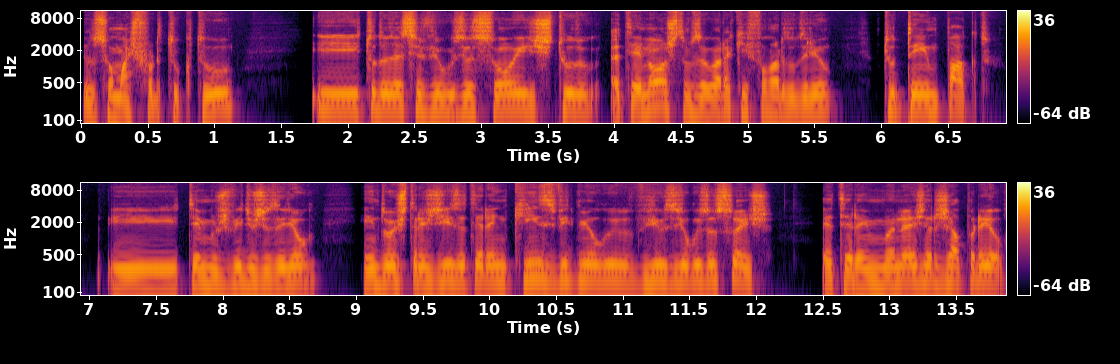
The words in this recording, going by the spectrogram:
eu sou mais forte do que tu, e todas essas visualizações, tudo, até nós estamos agora aqui a falar do drill, tudo tem impacto, e temos vídeos de drill em dois, três dias a terem 15, 20 mil visualizações, a terem manager já para ele.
